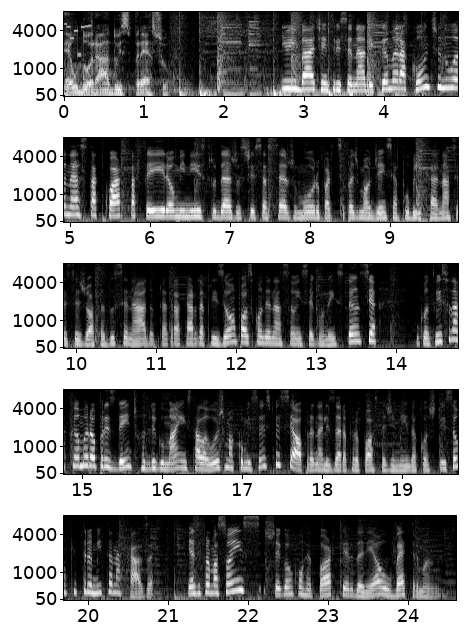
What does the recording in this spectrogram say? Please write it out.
Eldorado Expresso. E o embate entre Senado e Câmara continua nesta quarta-feira. O ministro da Justiça, Sérgio Moro, participa de uma audiência pública na CCJ do Senado para tratar da prisão após condenação em segunda instância. Enquanto isso, na Câmara, o presidente Rodrigo Maia instala hoje uma comissão especial para analisar a proposta de emenda à Constituição que tramita na casa. E as informações chegam com o repórter Daniel Vetterman.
